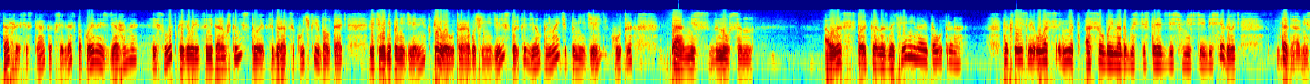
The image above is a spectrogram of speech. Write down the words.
старшая сестра, как всегда спокойная, сдержанная, и с улыбкой говорит санитарам, что не стоит собираться кучкой и болтать, ведь сегодня понедельник, первое утро рабочей недели, столько дел, понимаете, понедельник, утро. Да, мисс Гнусон, а у нас столько назначений на это утро, так что если у вас нет особой надобности стоять здесь вместе и беседовать... Да-да, мисс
